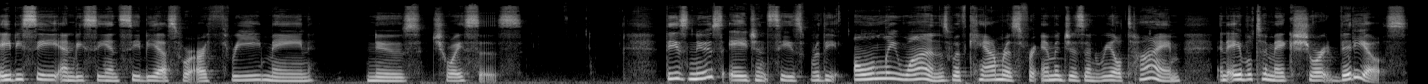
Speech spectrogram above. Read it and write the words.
ABC, NBC, and CBS were our three main news choices. These news agencies were the only ones with cameras for images in real time and able to make short videos.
